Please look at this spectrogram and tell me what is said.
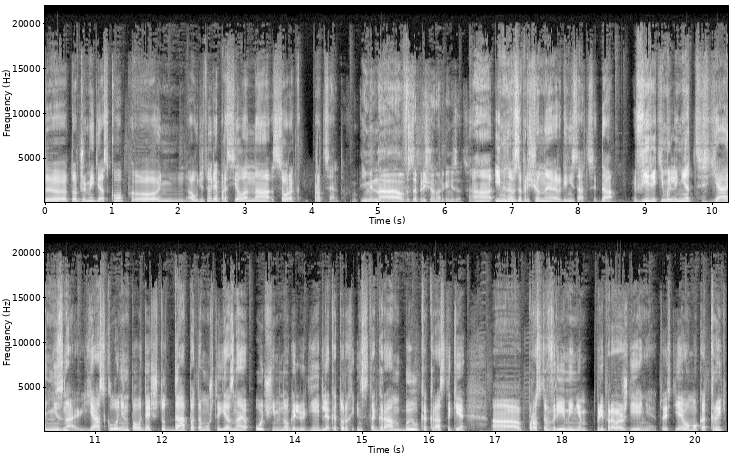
э, тот же медиаскоп, э, аудитория просела на 40%. Именно в запрещенной организации. А, именно в запрещенной организации, да. Верить им или нет, я не знаю. Я склонен полагать, что да, потому что я знаю очень много людей, для которых Инстаграм был как раз-таки а, просто временем препровождения. То есть я его мог открыть,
